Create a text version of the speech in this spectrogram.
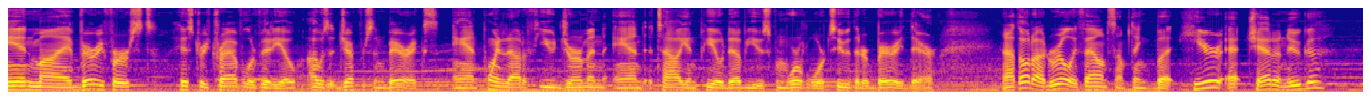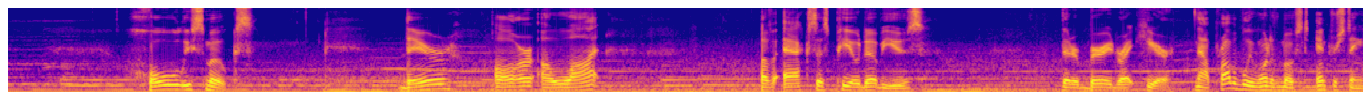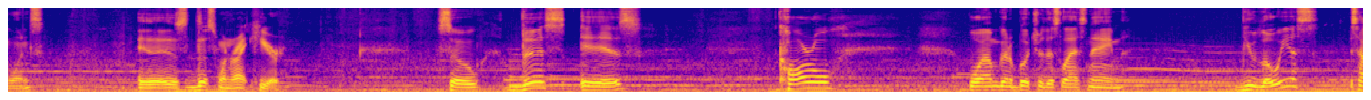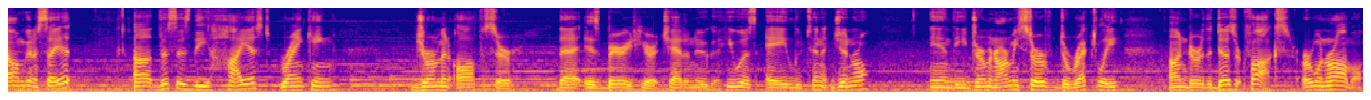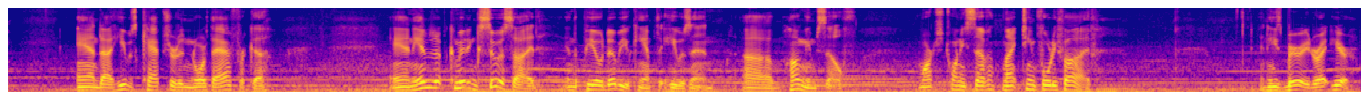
In my very first History Traveler video, I was at Jefferson Barracks and pointed out a few German and Italian POWs from World War II that are buried there. And I thought I'd really found something, but here at Chattanooga, holy smokes, there are a lot of Axis POWs that are buried right here. Now, probably one of the most interesting ones is this one right here. So this is Carl, boy I'm going to butcher this last name, Buloius is how I'm going to say it. Uh, this is the highest ranking German officer that is buried here at Chattanooga. He was a lieutenant general in the German army, served directly under the Desert Fox, Erwin Rommel. And uh, he was captured in North Africa and he ended up committing suicide in the POW camp that he was in. Uh, hung himself March 27th, 1945. And he's buried right here.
